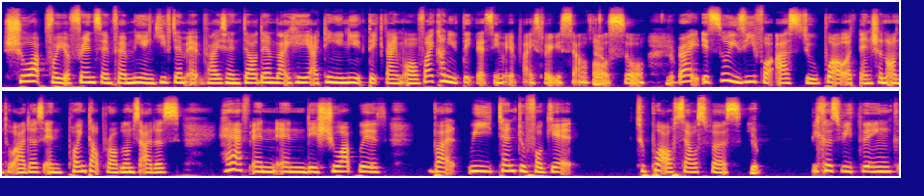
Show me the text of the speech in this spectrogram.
show up for your friends and family and give them advice and tell them like, hey, I think you need to take time off. Why can't you take that same advice for yourself Yep. also? Yep. Right? It's so easy for us to put our attention onto others and point out problems others have and, and they show up with, but we tend to forget to put ourselves first. Yep. Because we think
